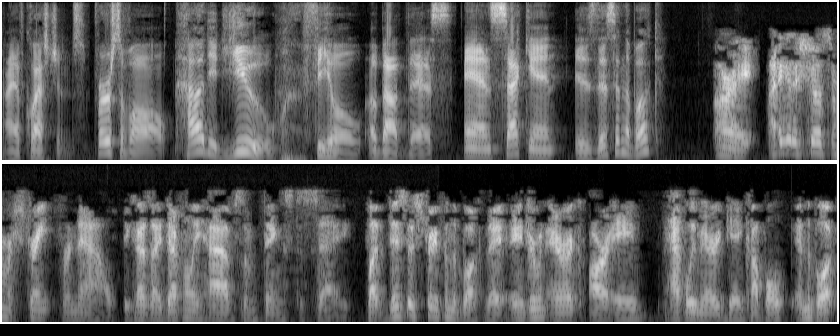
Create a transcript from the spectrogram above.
I have questions. First of all, how did you feel about this? And second, is this in the book? All right, I got to show some restraint for now because I definitely have some things to say. But this is straight from the book. They, Andrew and Eric are a happily married gay couple in the book,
